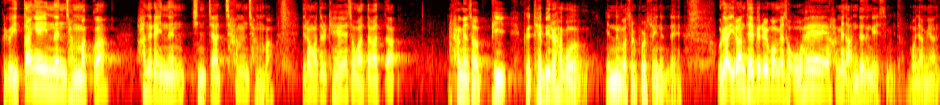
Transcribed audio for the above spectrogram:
그리고 이 땅에 있는 장막과 하늘에 있는 진짜 참 장막 이런 것들을 계속 왔다 갔다 하면서 비 그 대비를 하고 있는 것을 볼 수 있는데 우리가 이런 대비를 보면서 오해하면 안 되는 게 있습니다. 뭐냐면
